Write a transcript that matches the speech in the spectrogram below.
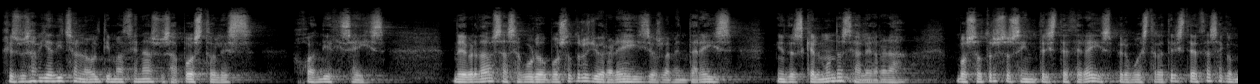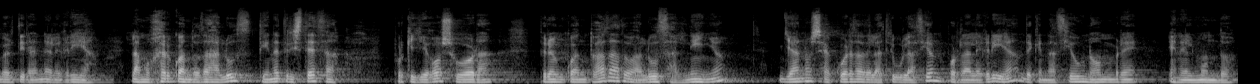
Jesús había dicho en la última cena a sus apóstoles, Juan 16, De verdad os aseguro, vosotros lloraréis y os lamentaréis, mientras que el mundo se alegrará. Vosotros os entristeceréis, pero vuestra tristeza se convertirá en alegría. La mujer cuando da a luz tiene tristeza, porque llegó su hora, pero en cuanto ha dado a luz al niño, ya no se acuerda de la tribulación por la alegría de que nació un hombre en el mundo.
